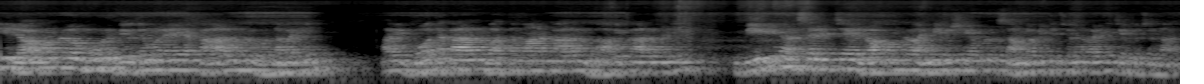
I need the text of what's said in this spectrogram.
ఈ లోకంలో మూడు విధములైన కాలములు ఉన్నవని అవి భూతకాలం వర్తమాన కాలం భావి కాలం అని వీటిని అనుసరించే లోకంలో అన్ని విషయములు సంభవించుచున్నవని చెబుతున్నారు.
